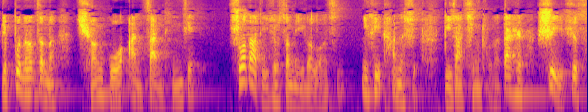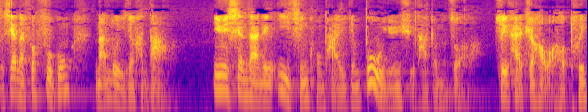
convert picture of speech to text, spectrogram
你不能这么全国按暂停键，说到底就这么一个逻辑，你可以看的是比较清楚的。但是事已至此，现在说复工难度已经很大了，因为现在这个疫情恐怕已经不允许他这么做了，所以他也只好往后推。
